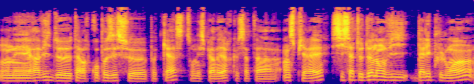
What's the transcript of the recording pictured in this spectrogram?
On est ravi de t'avoir proposé ce podcast. On espère d'ailleurs que ça t'a inspiré. Si ça te donne envie d'aller plus loin,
